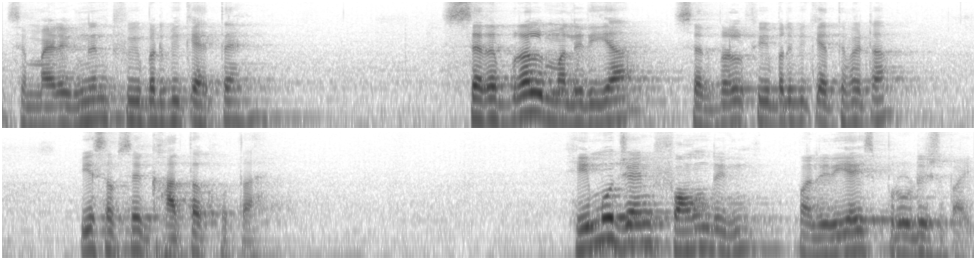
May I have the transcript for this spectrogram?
इसे मैलिग्नेंट फीवर भी कहते हैं। सेरेब्रल मलेरिया सेरेब्रल फीवर भी कहते हैं बेटा। ये सबसे घातक होता है। Haemozoin found in malaria is produced by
